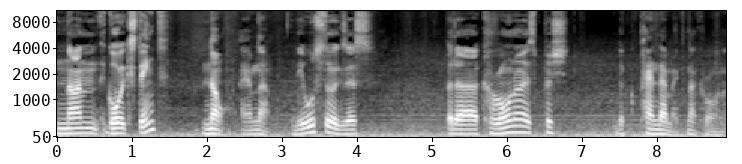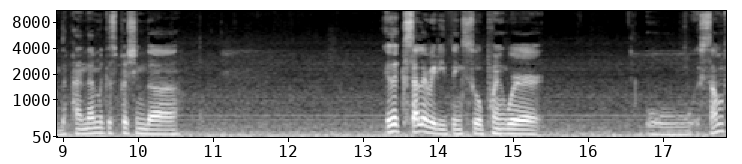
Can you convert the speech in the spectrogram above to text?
non go extinct? No, I am not. They will still exist, but uh, Corona is push the pandemic, not Corona. The pandemic is pushing the is accelerating things to a point where oh, some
